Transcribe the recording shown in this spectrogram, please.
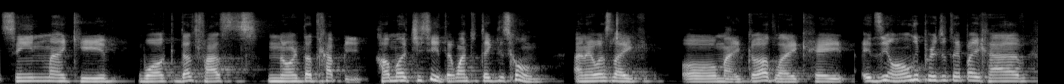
seen my kid walk that fast nor that happy. How much is it? I want to take this home." And I was like, oh my god like hey it's the only prototype i have.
